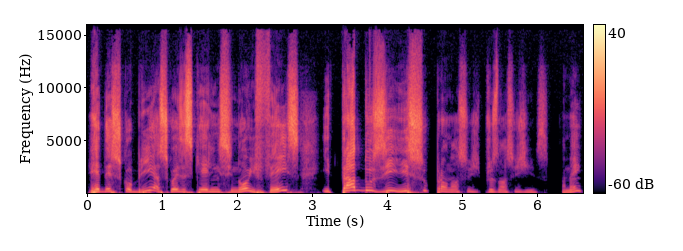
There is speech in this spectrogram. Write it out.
redescobrir as coisas que ele ensinou e fez e traduzir isso para nosso, os nossos dias. Amém?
